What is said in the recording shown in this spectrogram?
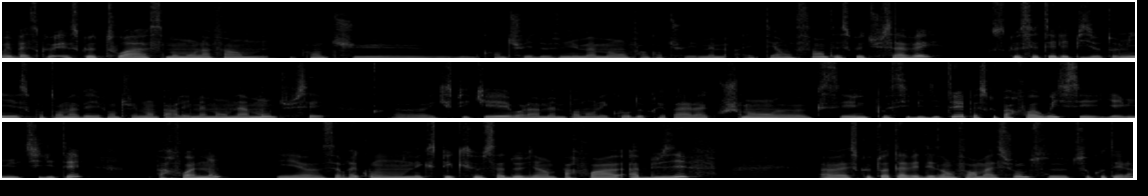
Oui, parce que est-ce que toi, à ce moment-là, enfin, quand tu, quand tu es devenue maman, enfin, quand tu es même été enceinte, est-ce que tu savais ce que c'était l'épisiotomie? Est-ce qu'on t'en avait éventuellement parlé même en amont, tu sais? Euh, expliquer, voilà, même pendant les cours de prépa à l'accouchement, euh, que c'est une possibilité, parce que parfois, oui, il y a une utilité, parfois non. Et euh, c'est vrai qu'on explique que ça devient parfois abusif. Est-ce que toi, tu avais des informations de ce, côté-là?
